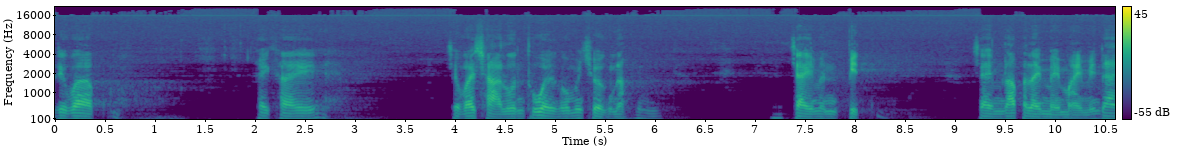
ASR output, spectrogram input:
เรียกว่าคล้ายๆจะว่าชาล้นถ้วยก็ไม่เชิงนะใจมันปิด ใจมันรับอะไรใหม่ ๆ ไม่ได้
